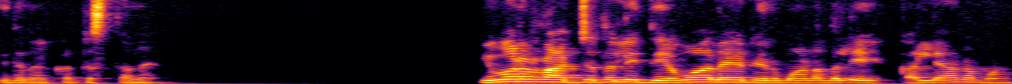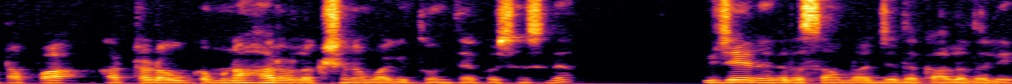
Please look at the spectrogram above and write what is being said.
ಇದನ್ನು ಕಟ್ಟಿಸ್ತಾನೆ. ಇವರ ರಾಜ್ಯದಲ್ಲಿ ದೇವಾಲಯ ನಿರ್ಮಾಣದಲ್ಲಿ ಕಲ್ಯಾಣ ಮಂಟಪ ಕಟ್ಟಡವು ಗಮನಾರ್ಹ ಲಕ್ಷಣವಾಗಿತ್ತು ಅಂತ ಪ್ರಶ್ನಿಸಿದೆ. ವಿಜಯನಗರ ಸಾಮ್ರಾಜ್ಯದ ಕಾಲದಲ್ಲಿ.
